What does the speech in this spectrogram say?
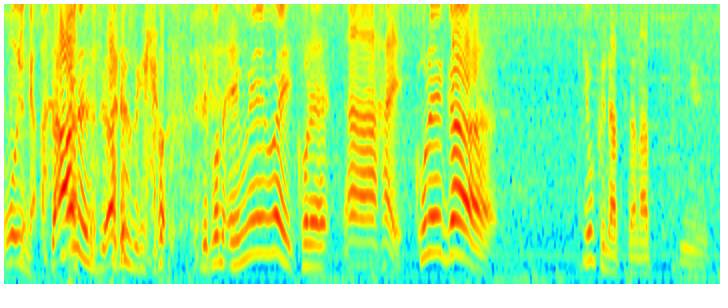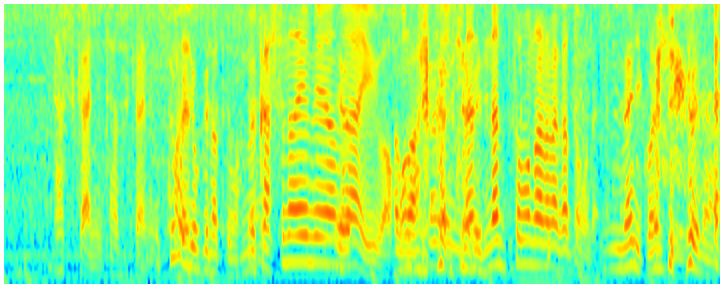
多いな。じゃああるんですよあるんですよ。結構でこの MMI これ。ああはい。これが良くなったなっていう。確かに確かに。すごい良こくなってますね。れ昔の MMI は本当にダメです。ななんともならなかったもんね。何これっていうような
